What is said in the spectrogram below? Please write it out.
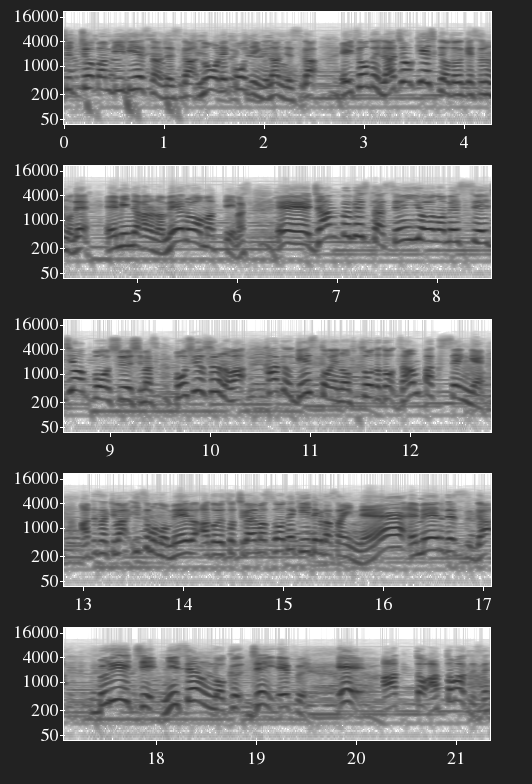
出張版 BBS なんですが no recording なんですが、えーいつも通りラジオ形式でお届けするので、えーみんなからのメールを待っています、えージャンプフェスタ専用のメメッセージを募集します。募集するのは各ゲストへのふつおたと斬魄宣言。宛先はいつものメールアドレスと違いますので聞いてくださいね。えメールですがブリーチ 2006JFA アットアットマークですね、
